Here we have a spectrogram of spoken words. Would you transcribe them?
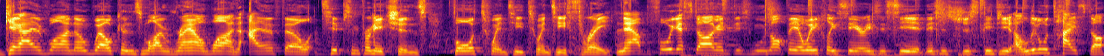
G'day everyone and welcome to my round one AFL tips and predictions for 2023. Now before we get started, this will not be a weekly series this year. This is just gives you a little taster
